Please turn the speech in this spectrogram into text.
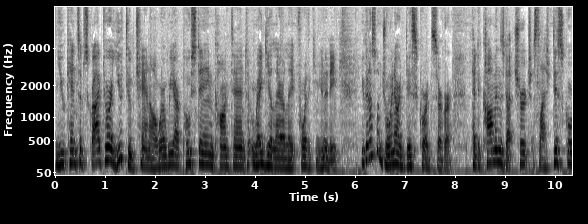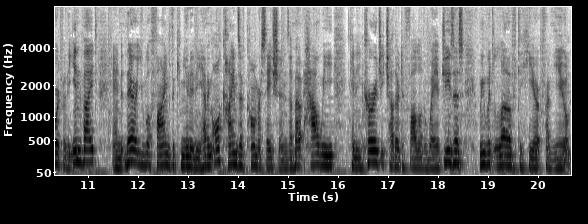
You can subscribe to our YouTube channel where we are posting content regularly for the community. You can also join our Discord server. Head to commons.church slash discord for the invite, and there you will find the community having all kinds of conversations about how we can encourage each other to follow the way of Jesus. We would love to hear from you.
